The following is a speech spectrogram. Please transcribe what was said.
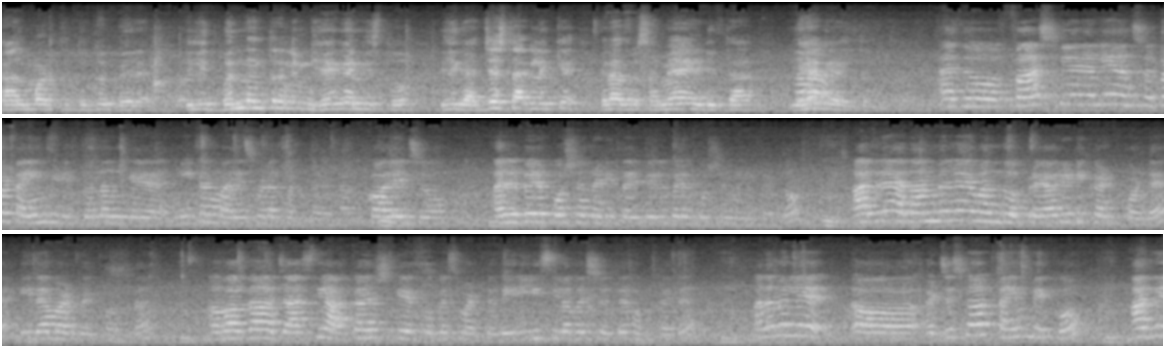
ಕಾಲ್ ಮಾಡ್ತಿದ್ದದ್ದು ಬೇರೆ. ಇಲ್ಲಿ ಬಂದ ನಂತರ ನಿಮ್ಗೆ ಹೇಗೆ ಅನ್ನಿಸ್ತು? ಇಲ್ಲಿಗೆ ಅಡ್ಜಸ್ಟ್ ಆಗ್ಲಿಕ್ಕೆ ಏನಾದರೂ ಸಮಯ ಹಿಡಿತಾ? ಹೇಗೆ ಆಯ್ತು ಅದು ಫಸ್ಟ್ ಇಯರ್ ಅಲ್ಲಿ ಒಂದು ಸ್ವಲ್ಪ ಟೈಮ್ ನನಗೆ ನೀಟಾಗಿ ಮ್ಯಾನೇಜ್ ಮಾಡಕ್ ಬರ್ತಾ ಇಲ್ಲ ಕಾಲೇಜು ಅಲ್ಲಿ ಬೇರೆ ಪೋರ್ಷನ್ ನಡೀತಾ ಇತ್ತು ಇಲ್ಲಿ ಬೇರೆ ಪೋರ್ಷನ್ ನಡೀತಾ ಇತ್ತು. ಆದ್ರೆ ಅದಾದ್ಮೇಲೆ ಒಂದು ಪ್ರಯಾರಿಟಿ ಕಂಡ್ಕೊಂಡೆ ಇದೇ ಮಾಡ್ಬೇಕು ಅಂತ. ಅವಾಗ ಜಾಸ್ತಿ ಆಕಾಶ್ಗೆ ಫೋಕಸ್ ಮಾಡ್ತಾ ಇದೆ ಇಲ್ಲಿ ಸಿಲೆಬಸ್ ಜೊತೆ ಹೋಗ್ತಾ ಇದೆ ಅದಾದ್ಮೇಲೆ ಅಡ್ಜಸ್ಟ್ ಆಗ ಟೈಮ್ ಬೇಕು ಆದ್ರೆ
